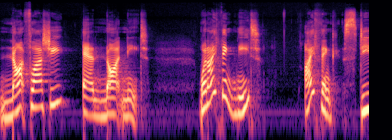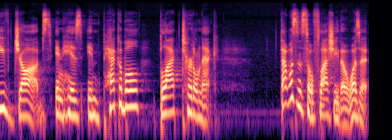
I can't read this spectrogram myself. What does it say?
Not flashy and not neat. When I think neat, I think Steve Jobs in his impeccable black turtleneck that wasn't so flashy, though, was it?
